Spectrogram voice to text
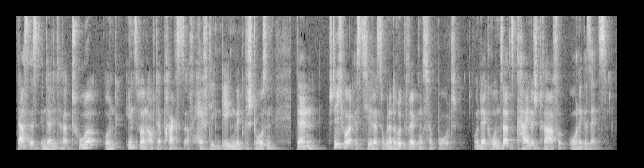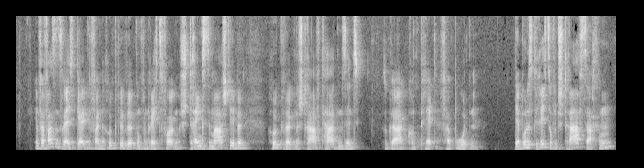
Das ist in der Literatur und insbesondere auch der Praxis auf heftigen Gegenwind gestoßen, denn Stichwort ist hier das sogenannte Rückwirkungsverbot und der Grundsatz keine Strafe ohne Gesetz. Im Verfassungsrecht gelten für eine Rückbewirkung von Rechtsfolgen strengste Maßstäbe. Rückwirkende Straftaten sind sogar komplett verboten. Der Bundesgerichtshof in Strafsachen,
